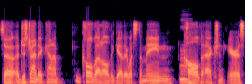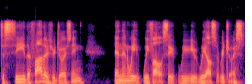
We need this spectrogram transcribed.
So uh, just trying to kind of call that all together. What's the main Mm. call to action here is to see the Father's rejoicing, and then we we follow suit. We we also rejoice.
